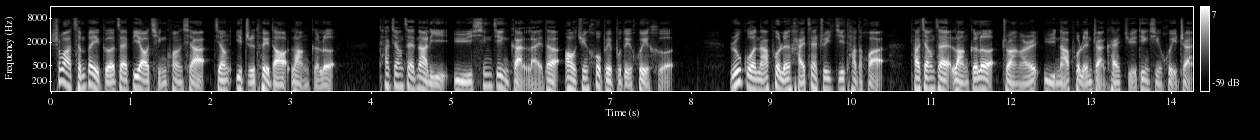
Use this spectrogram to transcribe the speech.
施瓦岑贝格在必要情况下将一直退到朗格勒，他将在那里与新近赶来的奥军后备部队会合。如果拿破仑还在追击他的话，他将在朗格勒转而与拿破仑展开决定性会战。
